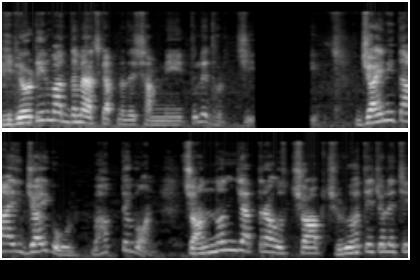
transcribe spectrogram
ভিডিওটির মাধ্যমে আজকে আপনাদের সামনে তুলে ধরছি। জয় নিতাই, জয় ভক্তগণ, চন্দন যাত্রা উৎসব শুরু হতে চলেছে।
